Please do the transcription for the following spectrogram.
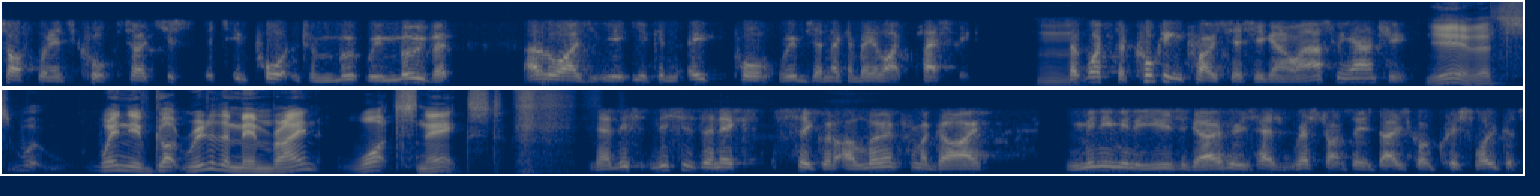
soft when it's cooked. So it's just it's important to mo- remove it. Otherwise, you, you can eat pork ribs and they can be like plastic. Mm. But what's the cooking process? You're going to ask me, aren't you? Yeah, that's w- when you've got rid of the membrane. What's next? Now, this this is the next secret I learned from a guy many many years ago who has restaurants these days called Chris Lucas,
